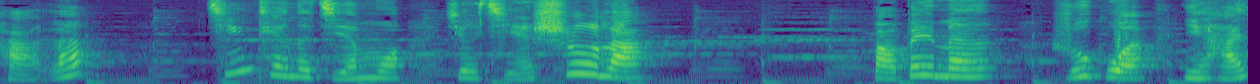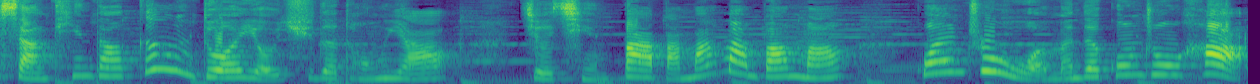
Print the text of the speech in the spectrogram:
好了，今天的节目就结束了，宝贝们，如果你还想听到更多有趣的童谣，就请爸爸妈妈帮忙关注我们的公众号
